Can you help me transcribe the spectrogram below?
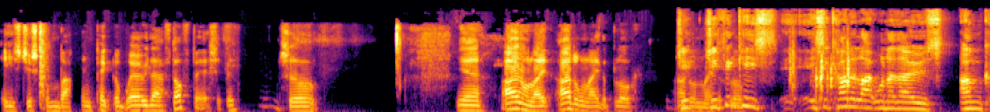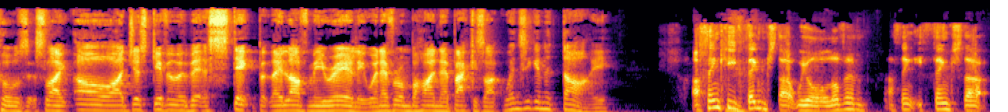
he's just come back and picked up where he left off, basically. So, yeah, I don't like, I don't like the bloke. Do, you- do you think he's is he kind of like one of those uncles that's like, oh, I just give him a bit of stick, but they love me really? When everyone behind their back is like, when's he going to die? I think he thinks that we all love him. I think he thinks that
